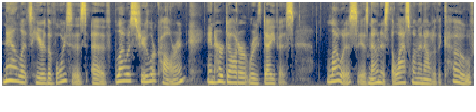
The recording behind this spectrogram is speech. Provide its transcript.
Now let's hear the voices of Lois Schuler Caughron and her daughter Ruth Davis. Lois is known as the last woman out of the cove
